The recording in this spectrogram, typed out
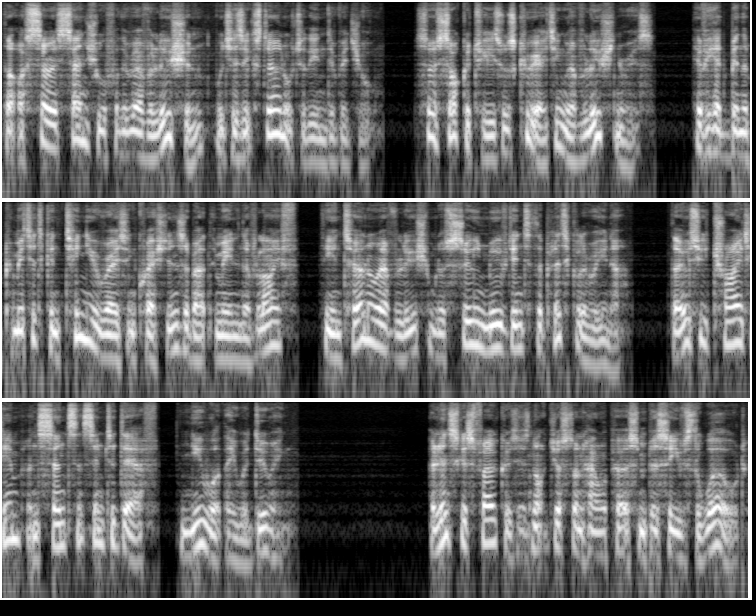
that are so essential for the revolution which is external to the individual. So Socrates was creating revolutionaries. If he had been permitted to continue raising questions about the meaning of life, the internal revolution would have soon moved into the political arena. Those who tried him and sentenced him to death knew what they were doing. Alinsky's focus is not just on how a person perceives the world,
